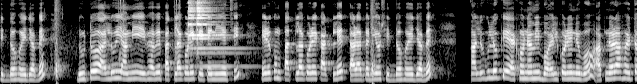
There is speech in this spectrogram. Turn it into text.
সিদ্ধ হয়ে যাবে। দুটো আলুই আমি এইভাবে পাতলা করে কেটে নিয়েছি। এরকম পাতলা করে কাটলে তাড়াতাড়িও সিদ্ধ হয়ে যাবে। আলুগুলোকে এখন আমি বয়েল করে নেব। আপনারা হয়তো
